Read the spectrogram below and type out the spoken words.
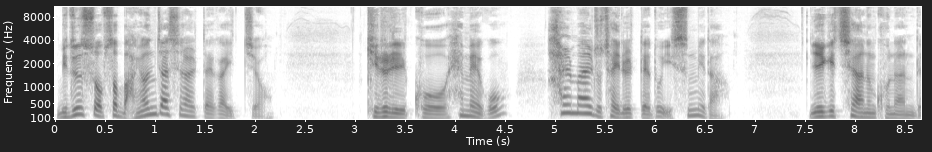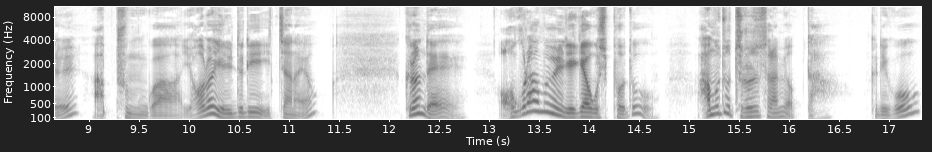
믿을 수 없어 망연자실할 때가 있죠. 길을 잃고 헤매고 할 말조차 잃을 때도 있습니다. 예기치 않은 고난들, 아픔과 여러 일들이 있잖아요. 그런데 억울함을 얘기하고 싶어도 아무도 들어줄 사람이 없다. 그리고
